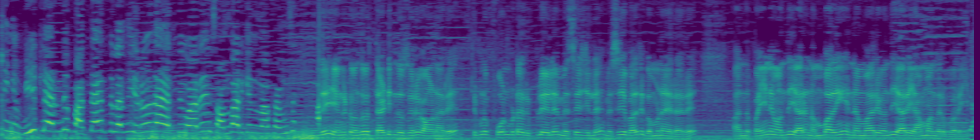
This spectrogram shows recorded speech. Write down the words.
நீங்க வீட்ல இருந்து பத்தாயிரத்துல இருந்து இருபதாயிரத்துக்கு வரை சம்பாதிக்கணும் ஃப்ரெண்ட்ஸ் வந்து எங்கிட்ட வந்து ஒரு தேர்ட்டின் தௌசண்ட் வரை வாங்கினாரு. திருப்பி ஃபோன் போட்டால் ரிப்ளை இல்லை மெசேஜ் இல்லை. மெசேஜ் பார்த்துட்டு கம்முனாயிராரு அந்த பையனை வந்து யாரும் நம்பாதீங்க. இந்த மாதிரி வந்து யாரும் ஏமாந்துட போறீங்க.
